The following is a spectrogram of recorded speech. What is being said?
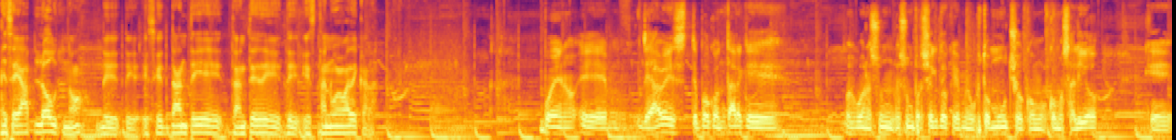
ese upload, ¿no? De, ese Dante, Dante de, esta nueva década. Bueno, eh, de Aves te puedo contar que pues bueno, es un, es un proyecto que me gustó mucho como, como salió, que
